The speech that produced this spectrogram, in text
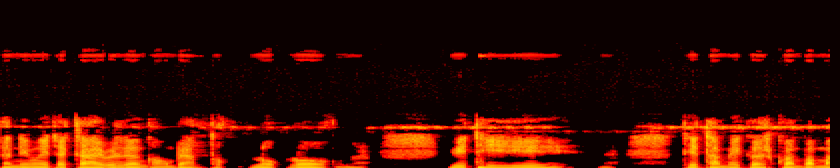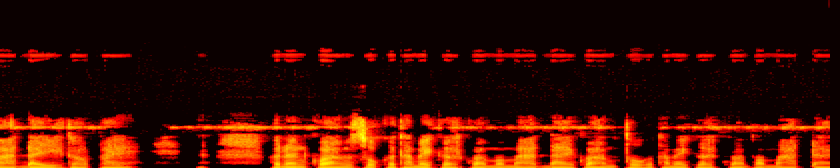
อันนี้มันจะกลายเป็นเรื่องของแบบโลกโลกวิถีที่ทำให้เกิดความประมาทได้อีกต่อไป เพราะนั้นความสุขก็ทำให้เกิดความประมาทได้ความทุกข์ก็ทำให้เกิดความประมาทได้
